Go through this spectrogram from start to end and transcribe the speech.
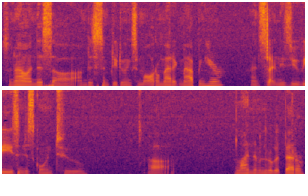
So now in this, uh, I'm just simply doing some automatic mapping here and selecting these UVs and just going to uh, align them a little bit better.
